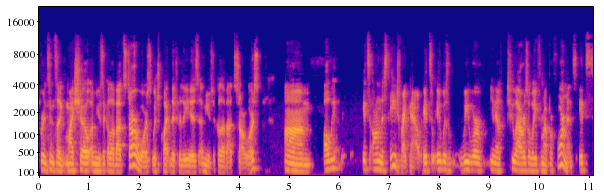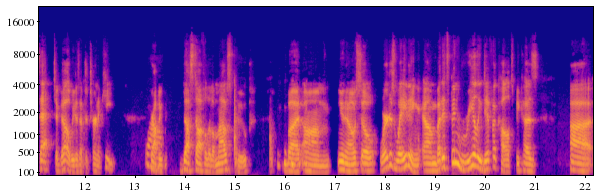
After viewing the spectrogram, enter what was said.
for instance, like my show, a musical about Star Wars, which quite literally is a musical about Star Wars. Um, all we, it's on the stage right now. It's it was we were you know two hours away from a performance. It's set to go. We just have to turn a key Wow. probably dust off a little mouse poop but um you know so we're just waiting um but it's been really difficult because uh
